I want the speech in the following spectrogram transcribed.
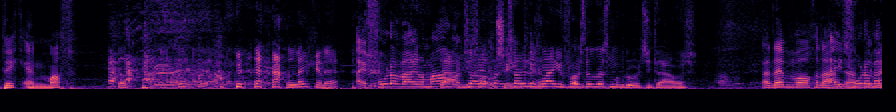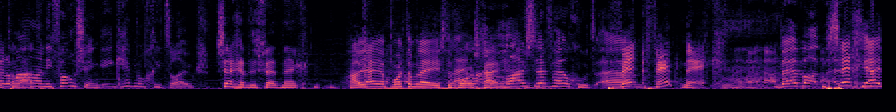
dik en maf. Lekker hè? Hey, voordat we helemaal Ja, aan ik zal, niveau je, ik zal je er gelijk voorstellen, dat is mijn broertje trouwens. Dat hebben we al gedaan. Hey, voordat we helemaal laat. aan niveau zinken, ik heb nog iets leuks. Zeg het is vetnek. Hou jij je portemonnee eens Nee, tevoorschijn. lu- luister even heel goed. Eh, Vet, vetnek. we hebben, Zeg jij Nee,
